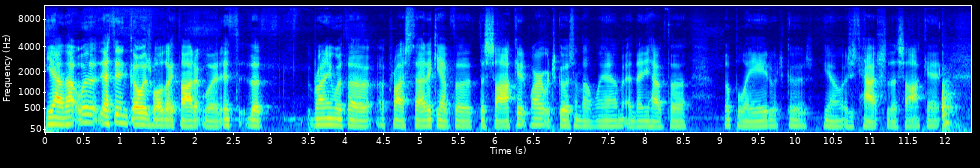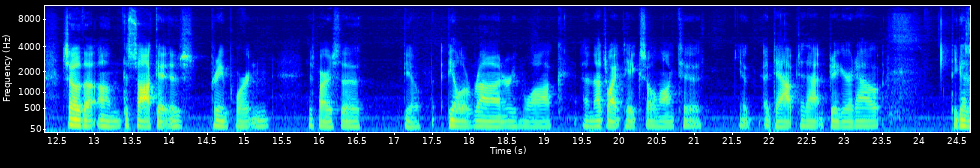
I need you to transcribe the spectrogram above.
Yeah, that was that didn't go as well as I thought it would. It's the running with a, a prosthetic. You have the, the socket part, which goes in the limb, and then you have the the blade, which goes you know is attached to the socket. So the um the socket is pretty important as far as the you know be able to run or even walk, and that's why it takes so long to you know adapt to that and figure it out because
